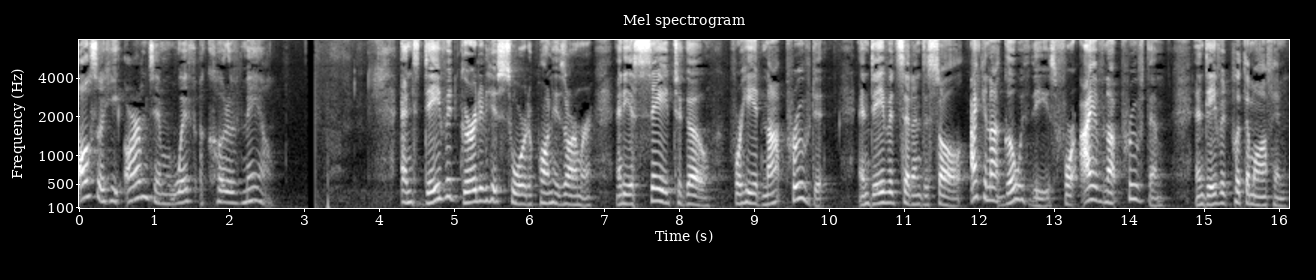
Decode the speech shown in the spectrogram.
Also he armed him with a coat of mail. And David girded his sword upon his armor, and he essayed to go, for he had not proved it. And David said unto Saul, I cannot go with these, for I have not proved them. And David put them off him.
